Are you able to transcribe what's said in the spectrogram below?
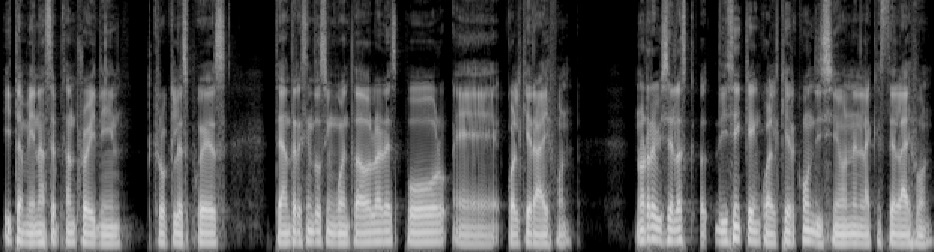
y también aceptan trading. Creo que les puedes, te dan 350 dólares por eh, cualquier iPhone. No revisé las, dicen que en cualquier condición en la que esté el iPhone.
